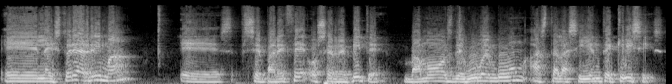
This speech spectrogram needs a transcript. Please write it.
Eh, la historia rima eh, se parece o se repite. Vamos de boom en boom hasta la siguiente crisis.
